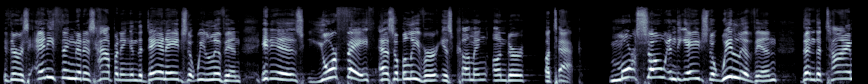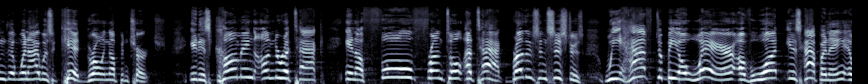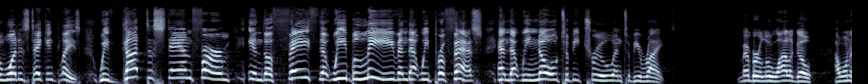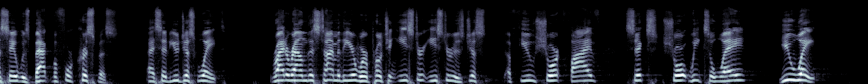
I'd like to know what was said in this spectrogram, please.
If there is anything that is happening in the day and age that we live in, it is your faith as a believer is coming under attack. More so in the age that we live in than the time that when I was a kid growing up in church. It is coming under attack in a full frontal attack. Brothers and sisters, we have to be aware of what is happening and what is taking place. We've got to stand firm in the faith that we believe and that we profess and that we know to be true and to be right. Remember a little while ago, I want to say it was back before Christmas. I said, You just wait right around this time of the year, we're approaching Easter. Easter is just a few short, five, six short weeks away. You wait.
